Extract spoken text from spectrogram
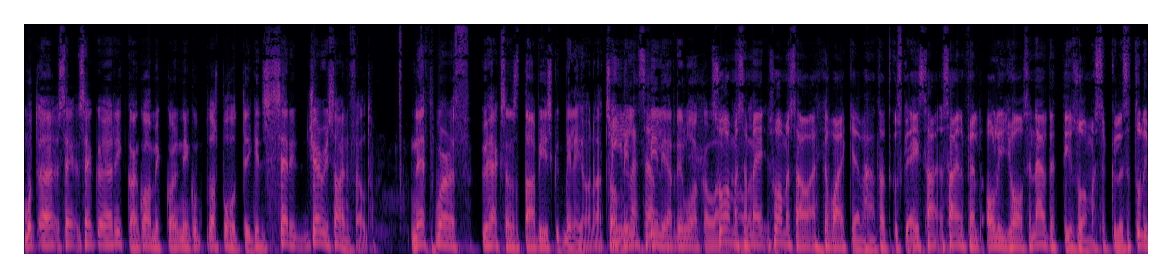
Mutta se, se ö, rikkain koomikko, niin kuin tuossa puhuttiinkin, se Jerry Seinfeld. Net worth 950 miljoonaa. Se on Millä mil, se- miljardin luokalla. Suomessa, me, Suomessa on ehkä vaikea vähän, tätä, koska ei Seinfeld oli joo, se näytettiin Suomessa kyllä. Se tuli,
